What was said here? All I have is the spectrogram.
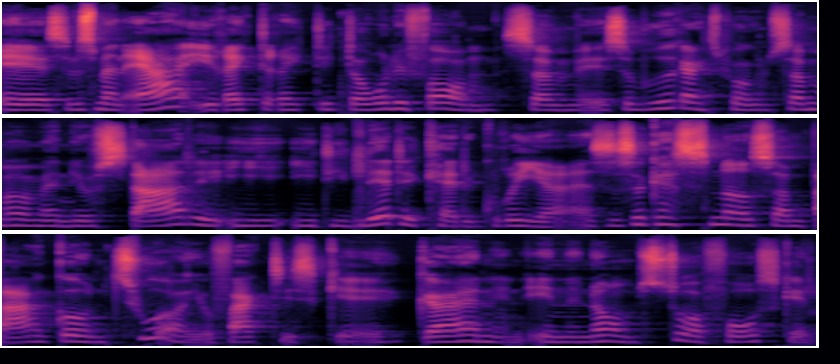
Øh, så hvis man er i rigtig, rigtig dårlig form som, øh, som udgangspunkt, så må man jo starte i, i de lette kategorier. Altså så kan sådan noget som bare gå en tur jo faktisk øh, gøre en, en enorm stor forskel.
